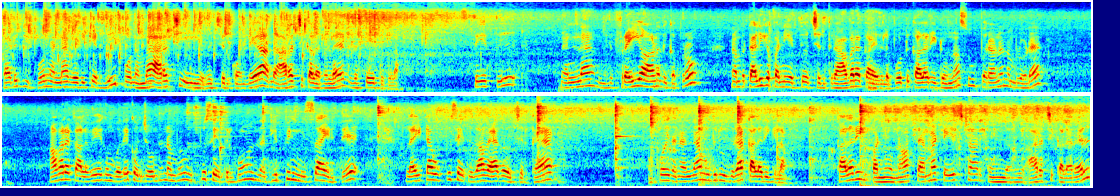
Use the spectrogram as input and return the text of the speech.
கடுகு இப்போது நல்லா வெடிக்கிறது. இப்போது நம்ம அரைச்சி வச்சுருக்கோம் இல்லையா? அந்த அரைச்சி கலரில் இதை சேர்த்துக்கலாம். சேர்த்து நல்லா இது ஃப்ரை ஆனதுக்கப்புறம் நம்ம தளிகை பண்ணி எடுத்து வச்சுருக்கிற அவரைக்காய் இதில் போட்டு கலரிட்டோம்னா சூப்பரான நம்மளோட அவரைக்காயில் வேகும் போதே கொஞ்சோண்டு நம்ம உப்பு சேர்த்துருக்கோம். இந்த கிளிப்பிங் மிஸ் ஆகிடுது லைட்டாக உப்பு சேர்த்து தான் வேக வச்சுருக்கேன். அப்போது இதை நல்லா உதிரி உதிராக கலரிக்கலாம். கலரிங் பண்ணோம்னா செம டேஸ்ட்டாக இருக்கும் இந்த அரைச்சி கலரல்.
